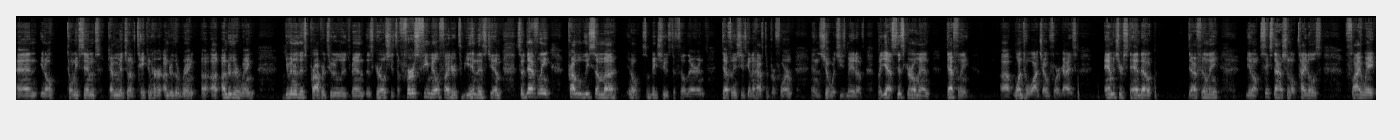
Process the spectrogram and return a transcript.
and you know, Tony Sims, Kevin Mitchell have taken her under the ring, uh, uh, under their wing, given her this proper tutelage. Man, this girl, she's the first female fighter to be in this gym, so definitely, probably some, uh, you know, some big shoes to fill there, and definitely she's going to have to perform and show what she's made of. But yes, this girl, man, definitely uh, one to watch out for, guys. Amateur standout, definitely. You know, six national titles, flyweight.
